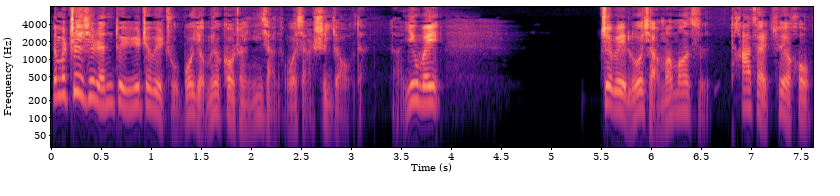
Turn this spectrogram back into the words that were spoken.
那么这些人对于这位主播有没有构成影响呢？我想是有的啊，因为这位罗小猫猫子他在最后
